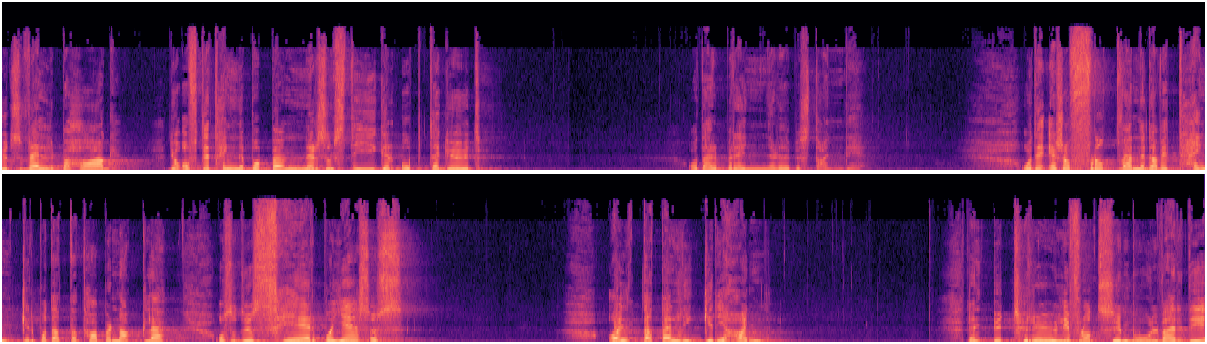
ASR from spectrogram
Guds velbehag det er ofte tegnet på bønner som stiger opp til Gud. Og der brenner det bestandig. Og det er så flott venner, da vi tenker på dette tabernaklet, og så du ser på Jesus. Alt dette ligger i Han. Det er en utrolig flott symbolverdi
